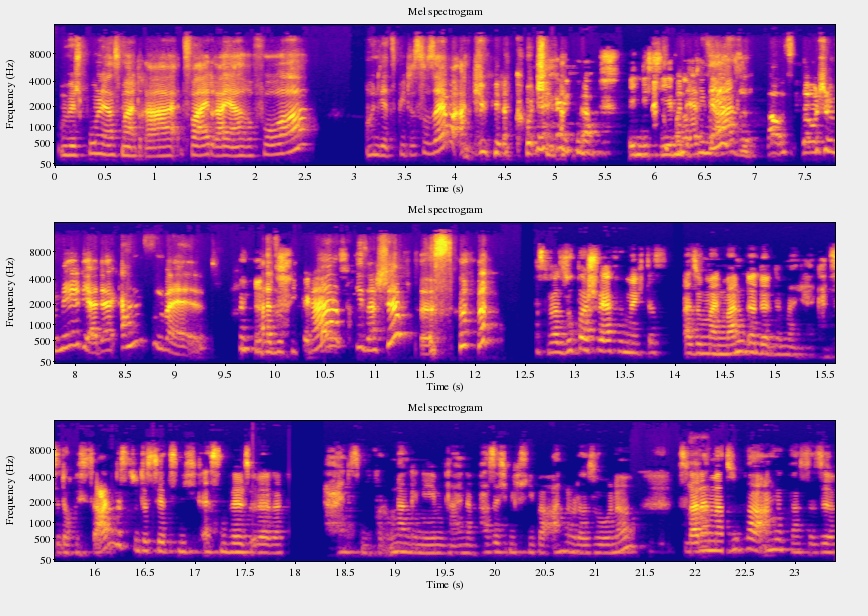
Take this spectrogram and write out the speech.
Und wir spulen erst mal drei, zwei, drei Jahre vor. Und jetzt bietest du selber an, wieder Coaching an. Bin ich jedem auf die Nase. Aus Social Media der ganzen Welt. Also wie krass dieser Shift ist. Es war super schwer für mich, dass, also mein Mann, der, der, der, kannst du doch nicht sagen, dass du das jetzt nicht essen willst oder nein, das ist mir voll unangenehm, nein, dann passe ich mich lieber an oder so, ne? Es war dann mal super angepasst. Also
